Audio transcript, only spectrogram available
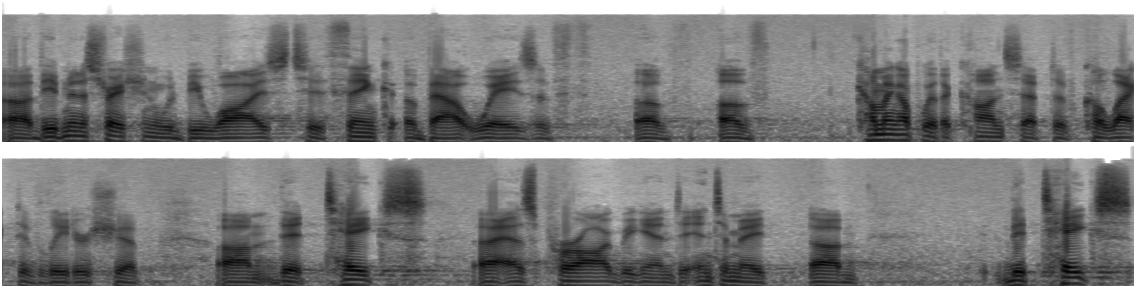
uh, the administration would be wise to think about ways of, of, of coming up with a concept of collective leadership um, that takes, uh, as Parag began to intimate, um, that takes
